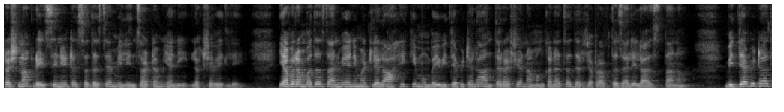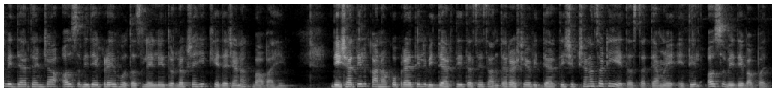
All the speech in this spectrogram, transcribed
प्रश्नाकडे सिनेट सदस्य मिलिंद साटम यांनी लक्ष वेधले. यावर अंबादास दानवे यांनी म्हटलेलं आहे की मुंबई विद्यापीठाला आंतरराष्ट्रीय नामांकनाचा दर्जा प्राप्त झालेला असताना विद्यापीठात विद्यार्थ्यांच्या असुविधेकडे होत असलेले दुर्लक्ष ही खेदजनक बाब आहे. देशातील कानाकोपऱ्यातील विद्यार्थी तसेच आंतरराष्ट्रीय विद्यार्थी शिक्षणासाठी येत असतात त्यामुळे येथील असुविधेबाबत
